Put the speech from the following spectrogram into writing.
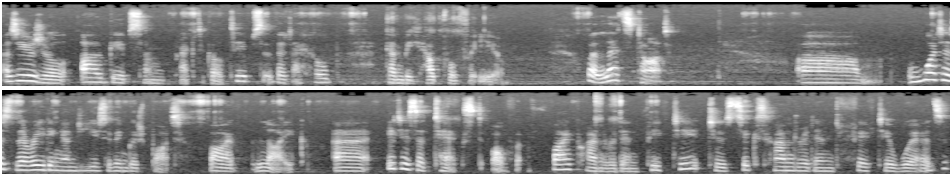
As usual, I'll give some practical tips that I hope can be helpful for you. Well, let's start. Um, what is the reading and use of English part 5 like? Uh, it is a text of 550 to 650 words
